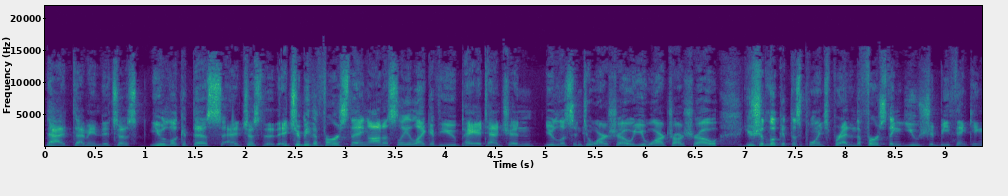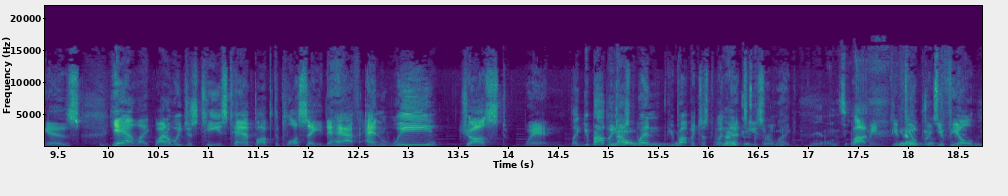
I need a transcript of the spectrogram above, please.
That I mean, it's just you look at this, and it just it should be the first thing, honestly. Like if you pay attention, you listen to our show, you watch our show, you should look at this point spread, and the first thing you should be thinking is, yeah, like why don't we just tease Tampa up to plus eight and a half, and we just win. Like you probably no. just win. You probably just win no, that teaser like. Yeah, well, I mean, you, you feel you feel.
